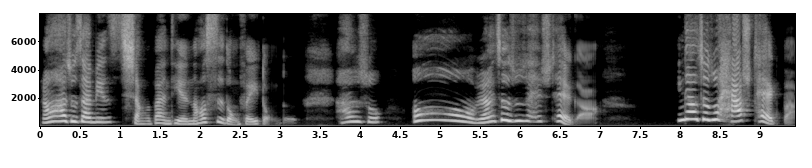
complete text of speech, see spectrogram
然后他就在那边想了半天，然后似懂非懂的，然后他就说：“哦，原来这个就是 hashtag 啊，应该要叫做 hashtag 吧？”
